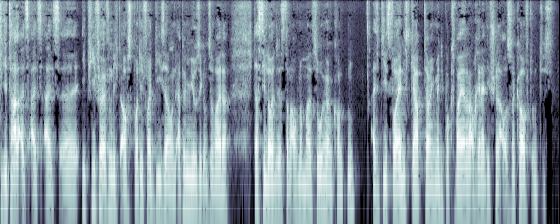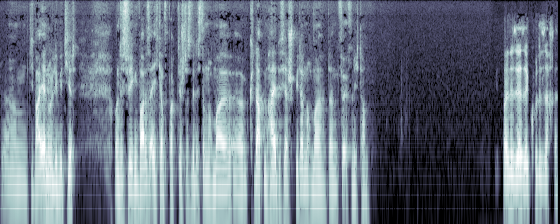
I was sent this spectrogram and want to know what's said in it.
digital als, als, als äh, EP veröffentlicht auf Spotify, Deezer und Apple Music und so weiter, dass die Leute das dann auch nochmal so hören konnten. Also die es vorher nicht gehabt haben. Ich meine, die Box war ja dann auch relativ schnell ausverkauft und ähm, die war ja nur limitiert. Und deswegen war das eigentlich ganz praktisch, dass wir das dann nochmal äh, knapp ein halbes Jahr später nochmal dann veröffentlicht haben Fall eine sehr, sehr coole Sache.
